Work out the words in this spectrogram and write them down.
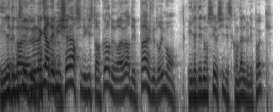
Et il a dénoncé Dans de le grands La guerre des. Michards, s'il existe encore, devrait avoir des pages de Drummond. Et il a dénoncé aussi des scandales de l'époque,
